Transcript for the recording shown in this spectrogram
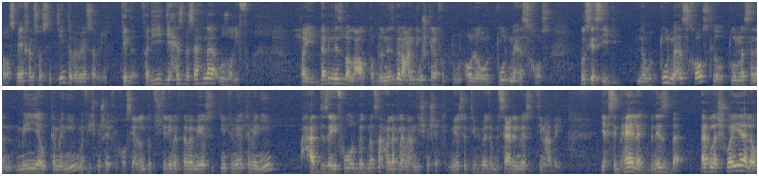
خلاص 165 تبقى 170 كده. فدي دي حسبة سهلة وظريفة. طيب ده بالنسبة للعرض. طب بالنسبة لو عندي مشكلة في الطول أو لو الطول مقاس خاص. بص يا سيدي لو الطول مقاس خاص لو الطول مثلا 180 مفيش مشاكل خالص يعني لو أنت بتشتري مرتبة 160 في 180 حد زي فور بيد مثلا هيقول لك لا ما عنديش مشاكل. 160 في 180 بسعر ال 160 عادية. يحسبها لك بنسبة أغلى شوية لو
